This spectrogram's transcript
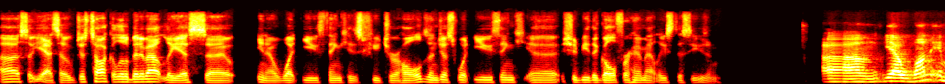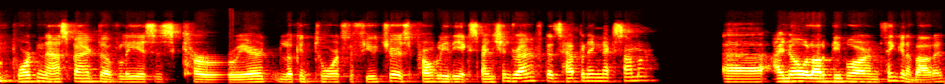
Uh, so yeah, so just talk a little bit about Lias. Uh, you know what you think his future holds, and just what you think uh, should be the goal for him at least this season. Um, yeah, one important aspect of Lias's career looking towards the future is probably the expansion draft that's happening next summer. Uh, I know a lot of people aren't thinking about it,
